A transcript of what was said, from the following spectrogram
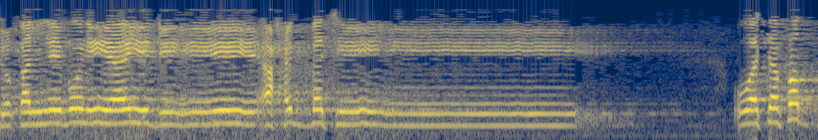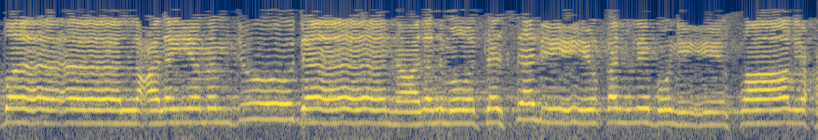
تقلبني أيدي أحبتي. وتفضل علي ممدودا على المغتسل يقلبني صالح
